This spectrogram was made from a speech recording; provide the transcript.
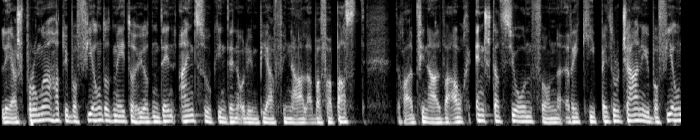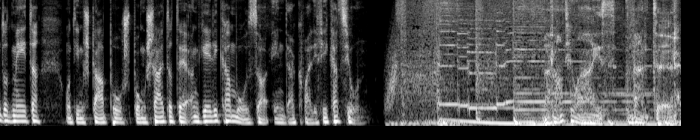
Lea Sprunger hat über 400 Meter Hürden den Einzug in den Olympiafinal aber verpasst. Der Halbfinal war auch Endstation von Ricky Petrucciani über 400 Meter und im Stabhochsprung scheiterte Angelika Moser in der Qualifikation. Radio 1 Wetter.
